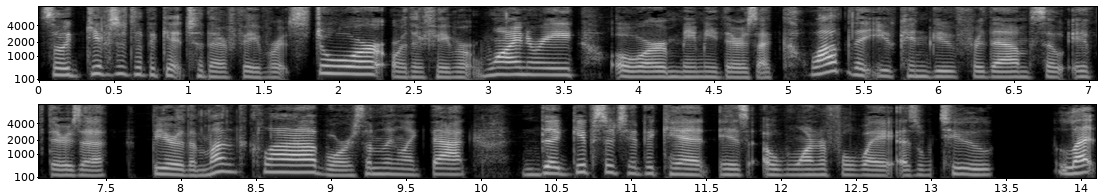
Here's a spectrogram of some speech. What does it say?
So, a gift certificate to their favorite store or their favorite winery, or maybe there's a club that you can do for them. So, if there's a beer of the month club or something like that, the gift certificate is a wonderful way as to let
